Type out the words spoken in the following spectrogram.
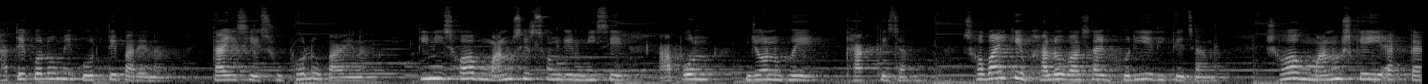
হাতে কলমে করতে পারে না, তাই সে সুফলও পায় না। তিনি সব মানুষের সঙ্গে মিশে আপন জন হয়ে থাকতে চান। সবাইকে ভালোবাসায় ভরিয়ে দিতে চান। সব মানুষকেই একটা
